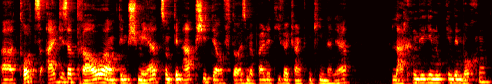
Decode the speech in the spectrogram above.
äh, trotz all dieser Trauer und dem Schmerz und dem Abschied, der oft da ist bei palliativ erkrankten Kindern, ja, lachen wir genug in den Wochen?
